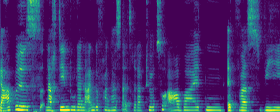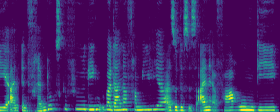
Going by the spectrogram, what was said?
Gab es, nachdem du dann angefangen hast, als Redakteur zu arbeiten, etwas wie ein Entfremdungsgefühl gegenüber deiner Familie? Also das ist eine Erfahrung, die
